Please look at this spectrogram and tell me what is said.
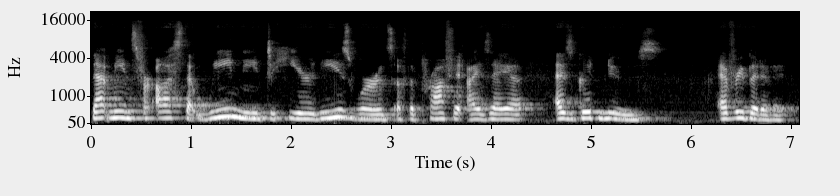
that means for us that we need to hear these words of the prophet Isaiah as good news, every bit of it.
